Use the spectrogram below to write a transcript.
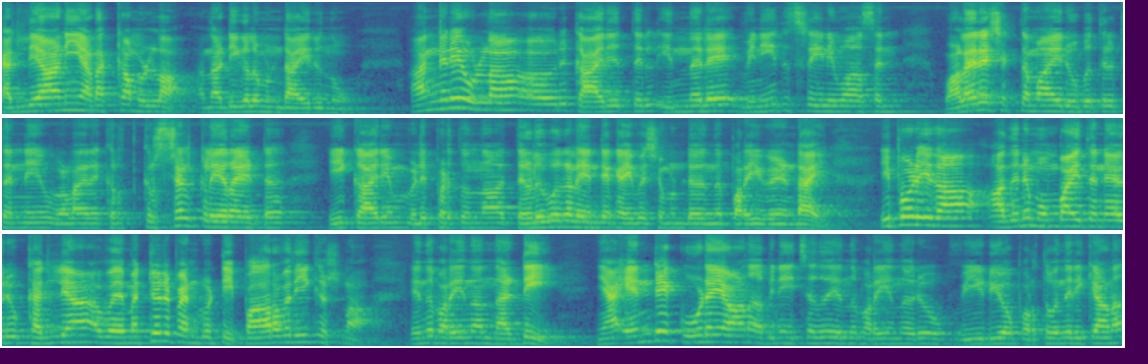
കല്യാണി അടക്കമുള്ള നടികളും ഉണ്ടായിരുന്നു. അങ്ങനെയുള്ള ഒരു കാര്യത്തിൽ ഇന്നലെ വിനീത് ശ്രീനിവാസൻ വളരെ ശക്തമായ രൂപത്തിൽ തന്നെ വളരെ ക്രിസ്റ്റൽ ക്ലിയർ ആയിട്ട് ഈ കാര്യം വെളിപ്പെടുത്തുന്ന തെളിവുകൾ എന്റെ കൈവശമുണ്ട് എന്ന് പറയുകയുണ്ടായി. ഇപ്പോൾ ഇതാ അതിനു മുമ്പായി തന്നെ ഒരു കല്യാണ മറ്റൊരു പെൺകുട്ടി പാർവതി കൃഷ്ണ എന്ന് പറയുന്ന നടി ഞാൻ എന്റെ കൂടെയാണ് അഭിനയിച്ചത് എന്ന് പറയുന്ന ഒരു വീഡിയോ പുറത്തു വന്നിരിക്കുകയാണ്.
